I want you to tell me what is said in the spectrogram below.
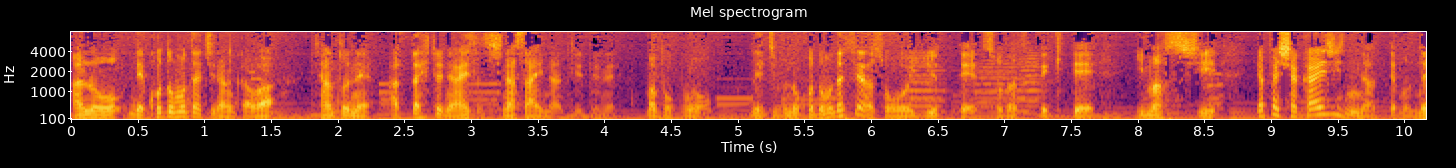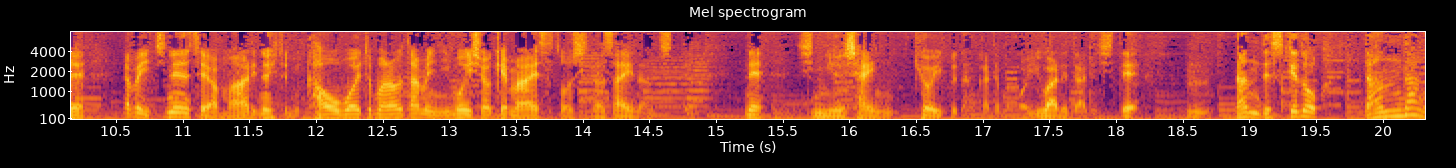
あの、ね、子供たちなんかは、ちゃんとね、会った人に挨拶しなさいなんて言ってね、まあ僕も、ね、自分の子供たちはそう言って育ててきていますし、やっぱり社会人になってもね、やっぱり1年生は周りの人に顔を覚えてもらうためにも一生懸命挨拶をしなさいなんて言って、ね、新入社員教育なんかでもこう言われたりして、うん、なんですけど、だんだん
